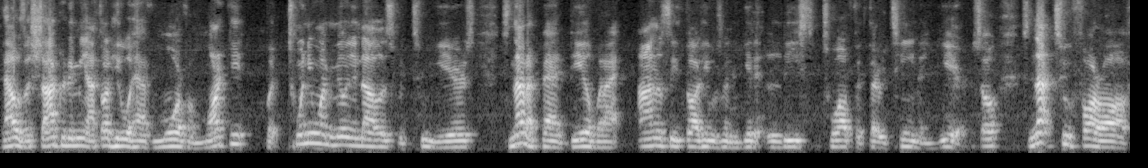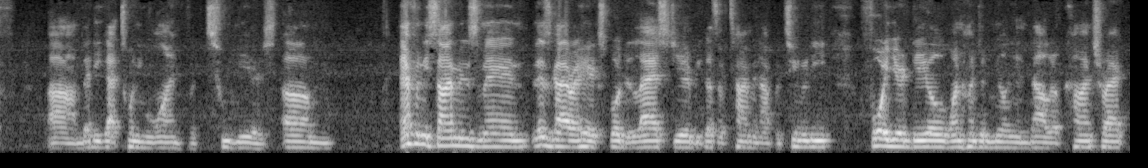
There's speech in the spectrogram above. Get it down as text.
That was a shocker to me. I thought he would have more of a market, but $21 million for two years. It's not a bad deal, but I honestly thought he was going to get at least 12 to 13 a year. So it's not too far off um, that he got 21 for two years. Um, Anthony Simons, man, this guy right here exploded last year because of time and opportunity. Four year deal, $100 million contract.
